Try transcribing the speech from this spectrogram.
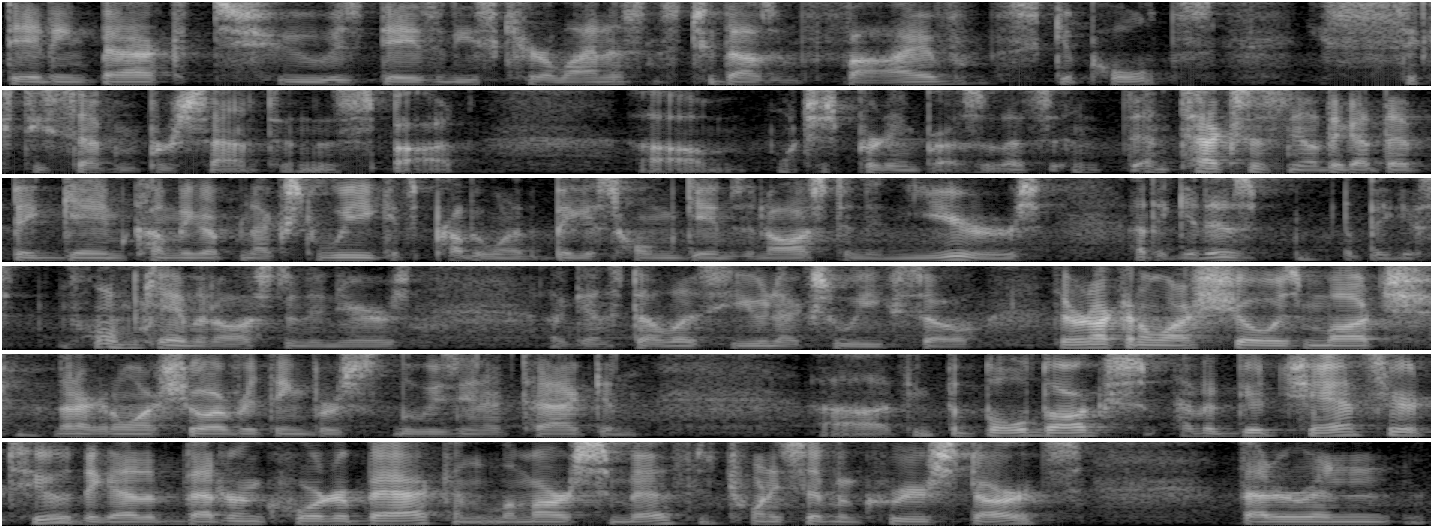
dating back to his days at East Carolina since 2005, Skip Holtz, he's 67% in this spot. Um, which is pretty impressive. That's and Texas, you know, they got that big game coming up next week. It's probably one of the biggest home games in Austin in years. I think it is the biggest home game in Austin in years against LSU next week. So they're not going to want to show as much. They're not going to want to show everything versus Louisiana Tech. And uh, I think the Bulldogs have a good chance here, too. They got a veteran quarterback and J'Mar Smith, 27 career starts. Veteran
